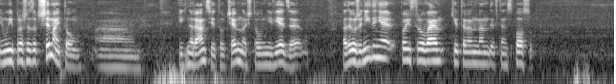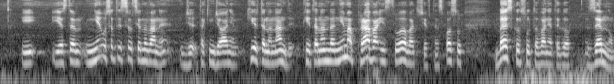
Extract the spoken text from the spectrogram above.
I mówi, proszę zatrzymaj tą ignorancję, tą ciemność, tą niewiedzę, dlatego, że nigdy nie poinstruowałem Kirtananandy w ten sposób. I jestem nieusatysfakcjonowany takim działaniem Kirtananandy. Kirtananda nie ma prawa instruować się w ten sposób bez konsultowania tego ze mną.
